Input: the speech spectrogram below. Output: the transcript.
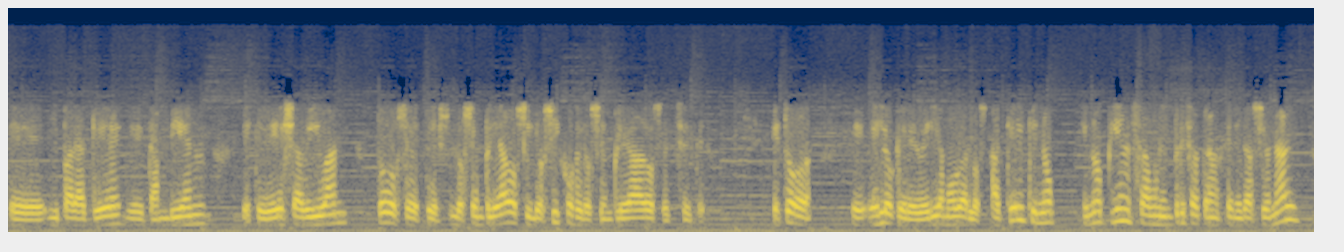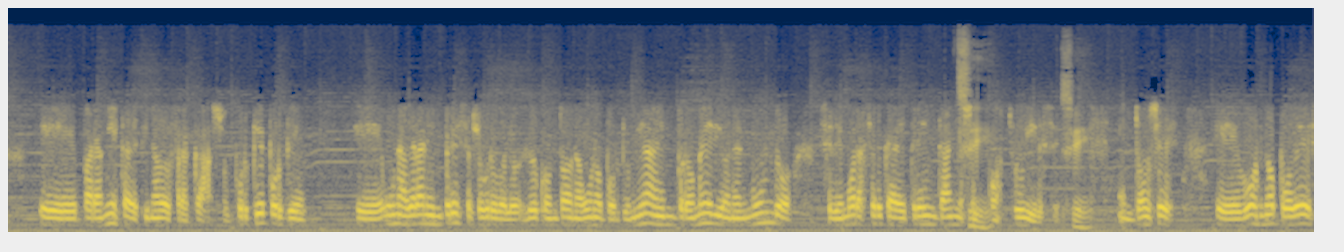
eh, y para que eh, también este, de ella vivan todos este, los empleados y los hijos de los empleados, etcétera. Esto eh, es lo que debería moverlos. Aquel que no, que no piensa una empresa transgeneracional, eh, para mí está destinado al fracaso. ¿Por qué? Porque eh, una gran empresa, yo creo que lo, he contado en alguna oportunidad, en promedio en el mundo se demora cerca de 30 años en construirse. Entonces, vos no podés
